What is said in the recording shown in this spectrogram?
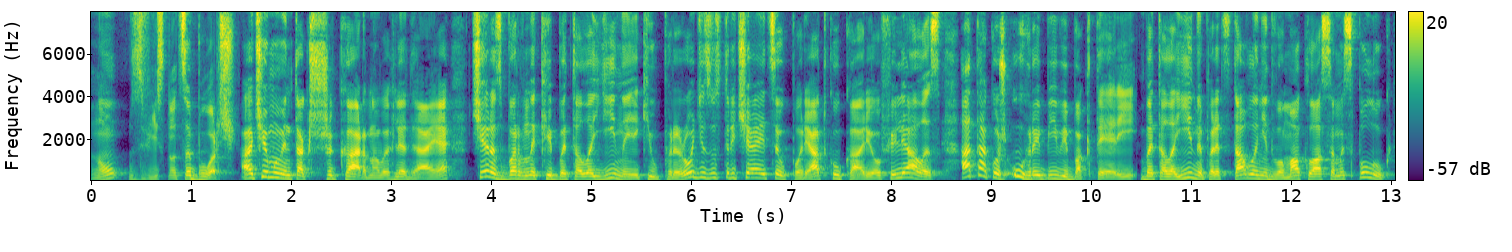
Ну, звісно, це борщ. А чому він так шикарно виглядає? Через барвники беталаїни, які в природі зустрічаються в порядку каріофілялес, а також у грибів і бактерій. Беталаїни представлені двома класами сполук:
